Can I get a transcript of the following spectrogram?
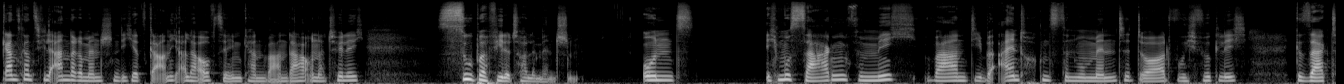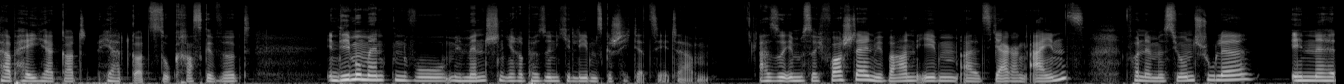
ganz, ganz viele andere Menschen, die ich jetzt gar nicht alle aufzählen kann, waren da und natürlich super viele tolle Menschen. Und ich muss sagen, für mich waren die beeindruckendsten Momente dort, wo ich wirklich gesagt habe, hey, hier hat Gott, hier hat Gott so krass gewirkt. In den Momenten, wo mir Menschen ihre persönliche Lebensgeschichte erzählt haben. Also ihr müsst euch vorstellen, wir waren eben als Jahrgang 1 von der Missionsschule in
